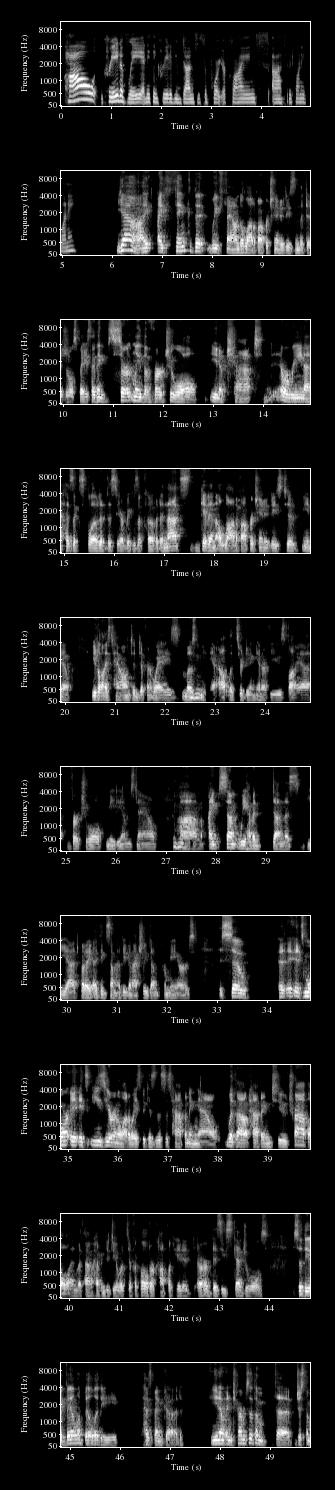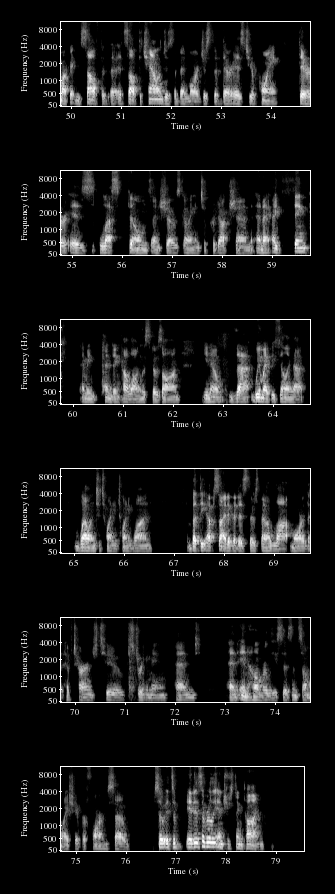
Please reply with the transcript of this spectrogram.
How creatively, anything creative you've done to support your clients uh, through 2020? Yeah, I, I think that we've found a lot of opportunities in the digital space. I think certainly the virtual, you know, chat arena has exploded this year because of COVID. And that's given a lot of opportunities to, you know, utilize talent in different ways. Most mm-hmm. media outlets are doing interviews via virtual mediums now. Mm-hmm. Um, I some we haven't done this yet, but I, I think some have even actually done premieres. So it's more it's easier in a lot of ways because this is happening now without having to travel and without having to deal with difficult or complicated or busy schedules so the availability has been good you know in terms of the, the just the market itself the, uh, itself the challenges have been more just that there is to your point there is less films and shows going into production. And I, I think i mean pending how long this goes on you know that we might be feeling that well into 2021 but the upside of it is there's been a lot more that have turned to streaming and and in-home releases in some way shape or form. So so it's a it is a really interesting time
